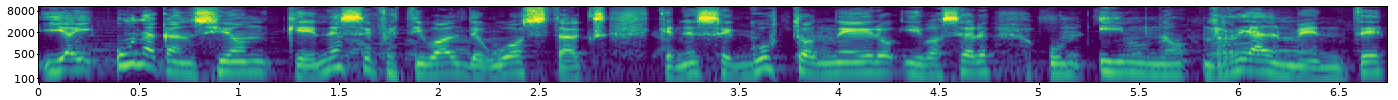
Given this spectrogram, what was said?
Y hay una canción que en ese festival de Woodstocks, que en ese gusto negro iba a ser un himno realmente,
